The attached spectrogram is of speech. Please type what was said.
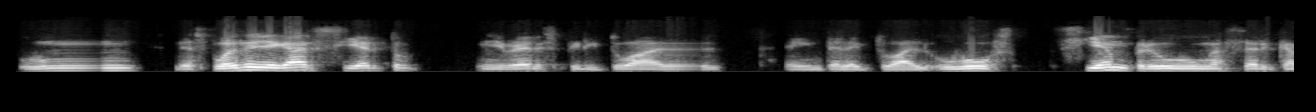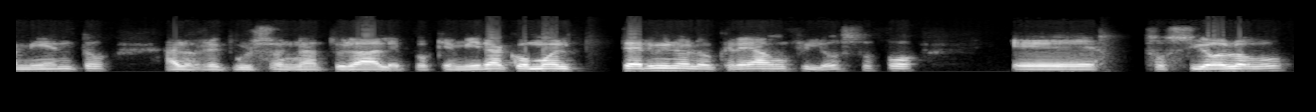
un, después de llegar cierto nivel espiritual e intelectual, hubo, siempre hubo un acercamiento a los recursos naturales, porque mira cómo el término lo crea un filósofo eh, sociólogo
